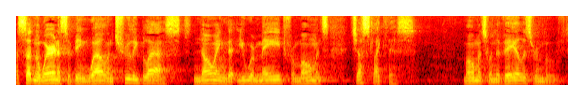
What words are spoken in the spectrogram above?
a sudden awareness of being well and truly blessed, knowing that you were made for moments just like this moments when the veil is removed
